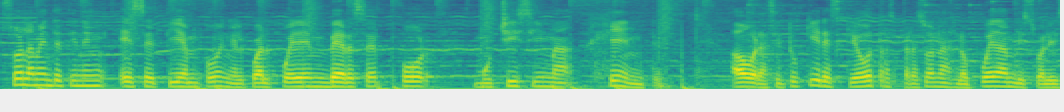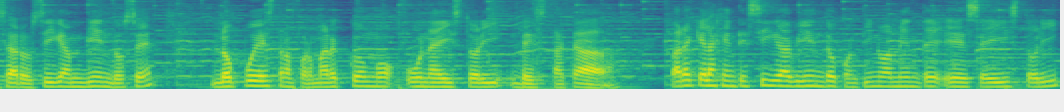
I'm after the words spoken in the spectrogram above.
Solamente tienen ese tiempo en el cual pueden verse por muchísima gente. Ahora, si tú quieres que otras personas lo puedan visualizar o sigan viéndose, lo puedes transformar como una history destacada para que la gente siga viendo continuamente ese history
